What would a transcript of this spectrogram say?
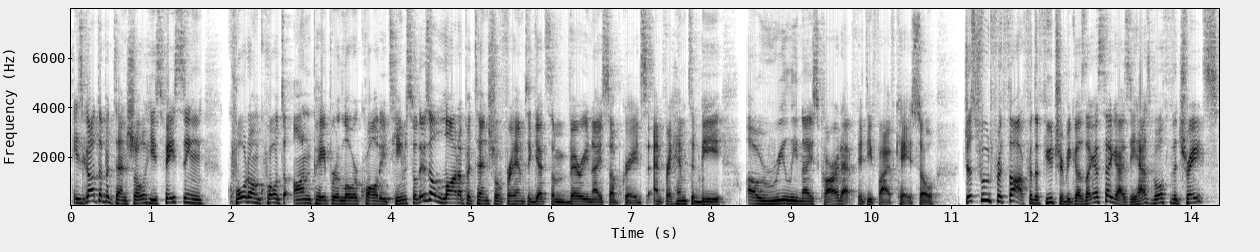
he's got the potential. He's facing quote unquote on paper lower quality teams. So there's a lot of potential for him to get some very nice upgrades and for him to be a really nice card at 55k. So just food for thought for the future because, like I said, guys, he has both of the traits.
